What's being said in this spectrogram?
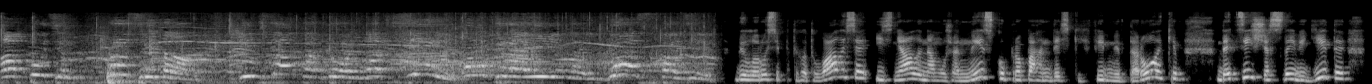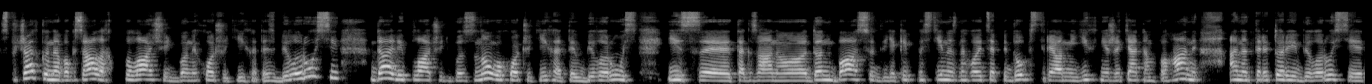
а Путін просвітав. І взял контроль над всією Україною, Господи! Білорусі підготувалися і зняли нам уже низку пропагандистських фільмів та роликів, де ці щасливі діти спочатку на вокзалах плачуть, бо не хочуть їхати з Білорусі, далі плачуть, бо знову хочуть їхати в Білорусь із е, так званого Донбасу, який постійно знаходиться під обстрілами, їхнє життя там погане. А на території Білорусі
